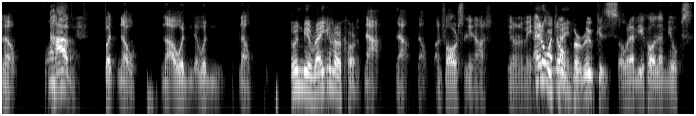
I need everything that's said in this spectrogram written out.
No. What? Have, but no. No, I wouldn't. It wouldn't. No. It wouldn't be a regular occurrence. Nah. No. No. Unfortunately, not. You know what I mean? I don't want time. no barukas or whatever you call them yokes.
